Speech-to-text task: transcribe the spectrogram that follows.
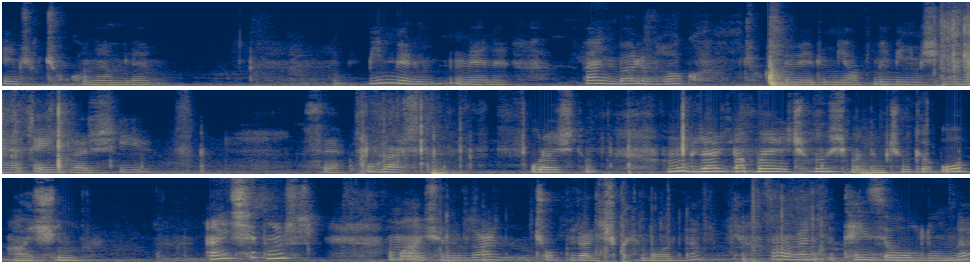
Benim için çok önemli. Bilmiyorum yani. Ben böyle vlog çok severim yapmayı. Benim için dünyanın en güzel şeyi. Mesela uğraştım. Uğraştım. Ama güzel yapmaya çalışmadım. Çünkü o Ayşenur. Ayşenur. Ama Ayşenurlar çok güzel çıkıyor bu arada. Ama ben teyze olduğunda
